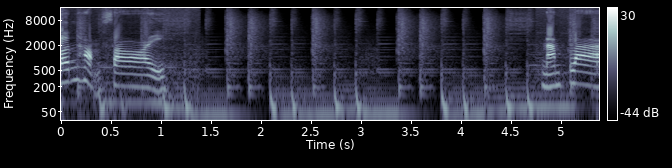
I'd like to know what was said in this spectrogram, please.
ต้นหอมซอย น้ำเปล่า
